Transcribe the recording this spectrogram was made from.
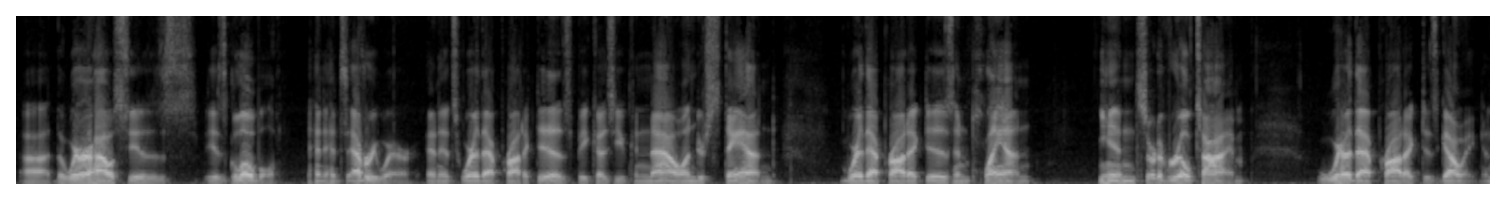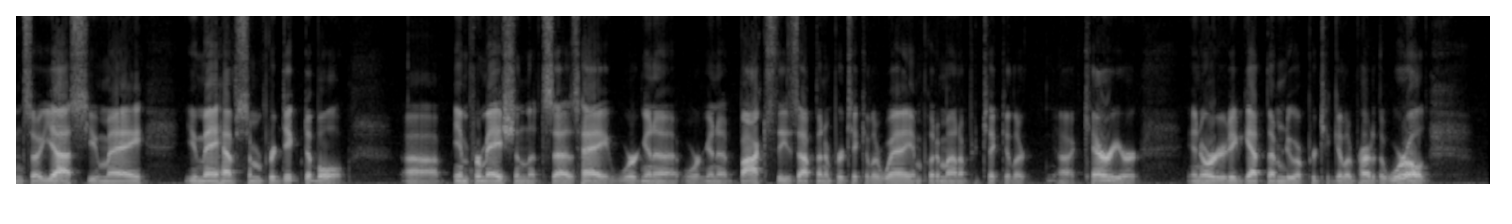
Uh, the warehouse is is global and it's everywhere and it's where that product is because you can now understand where that product is and plan in sort of real time where that product is going. And so yes, you may you may have some predictable uh, information that says, "Hey, we're gonna we're gonna box these up in a particular way and put them on a particular uh, carrier in order to get them to a particular part of the world."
